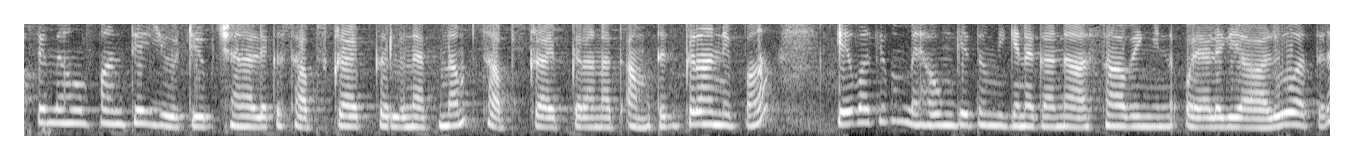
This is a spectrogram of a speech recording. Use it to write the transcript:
අපේ මැහුම් පන්තිය YouTube channel එක subscribe කරලා නැත්නම් subscribe කරන්නත් අමතක කරන්න එපා. ඒ වගේම මැහුම් ගෙතුම් ඉගෙන ගන්න ආසාවෙන් ඉන්න ඔයාලගේ යාළුවෝ අතර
